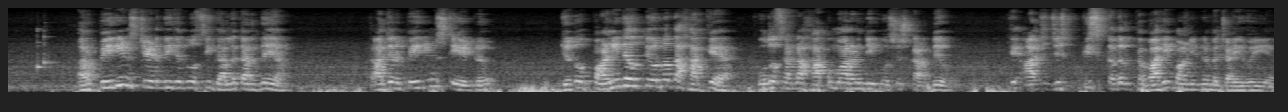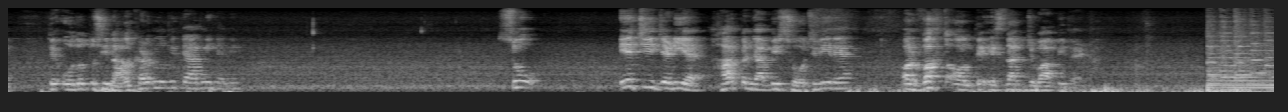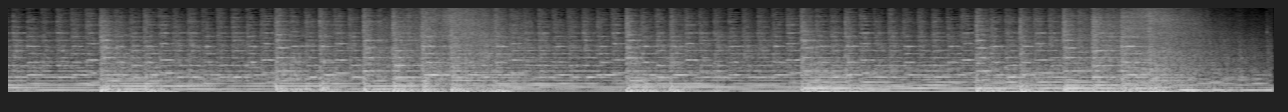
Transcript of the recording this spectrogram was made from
ਰਪੇਰੀਅਨ ਸਟੇਟ ਦੀ ਜਦੋਂ ਅਸੀਂ ਗੱਲ ਕਰਦੇ ਆ ਤਾਂ ਅੱਜ ਰਪੇਰੀਅਨ ਸਟੇਟ ਜਦੋਂ ਪਾਣੀ ਦੇ ਉੱਤੇ ਉਹਨਾਂ ਦਾ ਹੱਕ ਹੈ, ਉਦੋਂ ਸਾਡਾ ਹੱਕ ਮਾਰਨ ਦੀ ਕੋਸ਼ਿਸ਼ ਕਰਦੇ ਹੋ। ਤੇ ਅੱਜ ਜਿਸ, ਕਿਸ ਕਦਰ ਤਬਾਹੀ ਪਾਣੀ ਨੇ ਬਚਾਈ ਹੋਈ ਹੈ, ਤੇ ਉਦੋਂ ਤੁਸੀਂ ਨਾਲ ਖੜਨ ਨੂੰ ਵੀ ਤਿਆਰ ਨਹੀਂ ਹੈਗੇ। ਸੋ ਇਹ ਚੀਜ਼ ਜਿਹੜੀ ਹੈ, ਹਰ ਪੰਜਾਬੀ ਸੋਚ ਵੀ ਰਿਹਾ ਔਰ ਵਕਤ ਆਉਣ ਤੇ ਇਸ ਦਾ ਜਵਾਬ ਵੀ ਦੇਗਾ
